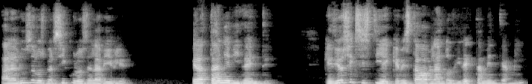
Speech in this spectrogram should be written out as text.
a la luz de los versículos de la Biblia, era tan evidente que Dios existía y que me estaba hablando directamente a mí,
